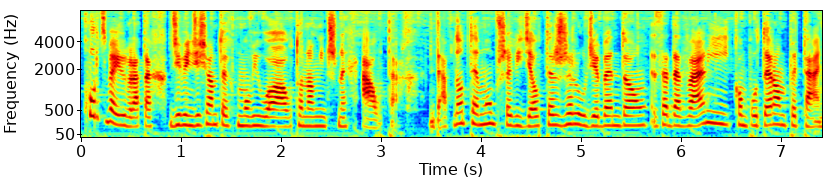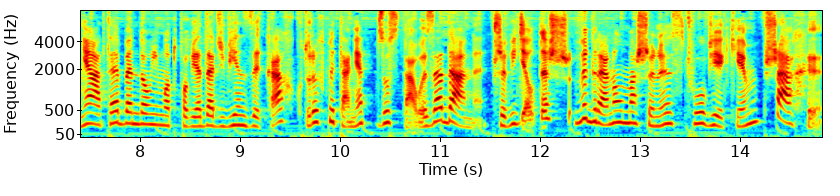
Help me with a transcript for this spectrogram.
Kurzweil w latach 90. mówił o autonomicznych autach. Dawno temu przewidział też, że ludzie będą zadawali komputerom pytania, a te będą im odpowiadać w językach, których pytania zostały zadane. Przewidział też wygraną maszyny z człowiekiem w szachy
